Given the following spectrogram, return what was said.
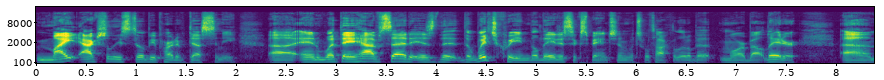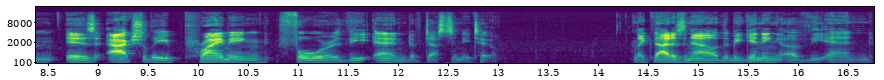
might actually still be part of Destiny. Uh, and what they have said is that the Witch Queen, the latest expansion, which we'll talk a little bit more about later, um, is actually priming for the end of Destiny 2. Like that is now the beginning of the end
